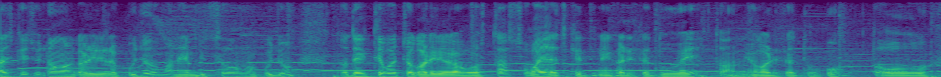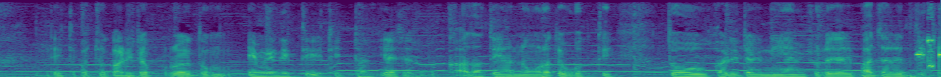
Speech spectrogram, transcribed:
আজকে ছিল আমার গাড়ির পুজো মানে বিশ্বকর্মা পুজো। তো দেখতে পাচ্ছ গাড়িটার অবস্থা। সবাই আজকে দিনে গাড়িটা ধোয়ে, তো আমিও গাড়িটা ধোবো। তো দেখতে পাচ্ছ গাড়িটা পুরো একদম এমনি দিক থেকে ঠিকঠাকই আছে, শুধু কাদাতে আর নোংরাতে ভর্তি। তো গাড়িটাকে নিয়ে আমি চলে যাই বাজারের দিকে।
